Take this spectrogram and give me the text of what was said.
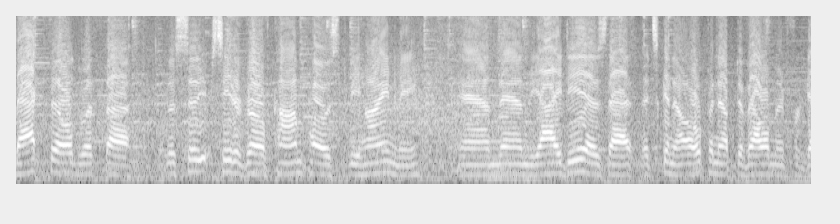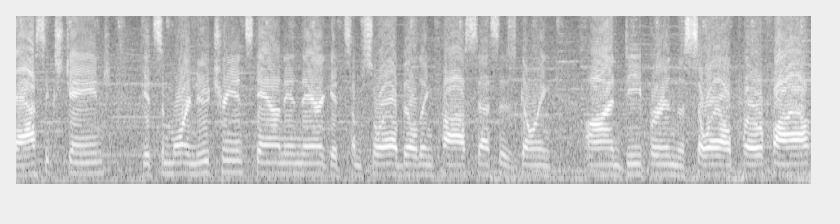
backfilled with uh, the Cedar Grove compost behind me. And then the idea is that it's going to open up development for gas exchange, get some more nutrients down in there, get some soil building processes going on deeper in the soil profile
